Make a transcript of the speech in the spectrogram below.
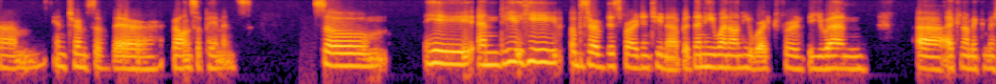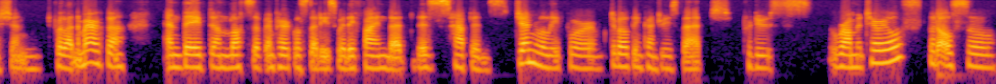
um, in terms of their balance of payments. So he and he he observed this for Argentina, but then he went on. He worked for the UN uh, Economic Commission for Latin America, and they've done lots of empirical studies where they find that this happens generally for developing countries that produce raw materials, but also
